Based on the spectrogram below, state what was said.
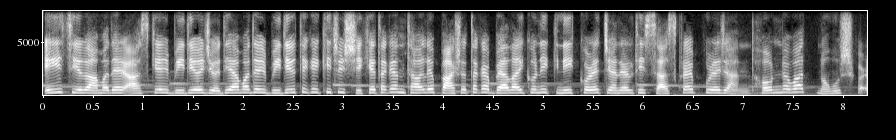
এই ছিল আমাদের আজকের ভিডিও। যদি আমাদের ভিডিও থেকে কিছু শিখে থাকেন, তাহলে পাশে থাকা বেল আইকনে ক্লিক করে চ্যানেলটি সাবস্ক্রাইব করে যান। ধন্যবাদ, নমস্কার।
